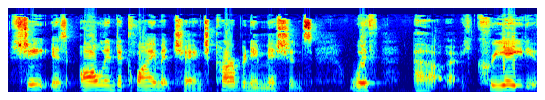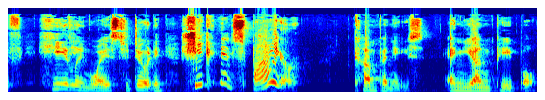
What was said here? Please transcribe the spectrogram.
She is all into climate change, carbon emissions, with uh, creative, healing ways to do it. And she can inspire companies and young people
